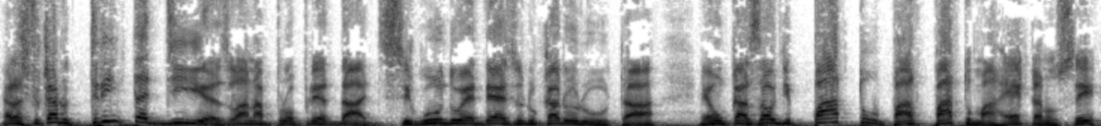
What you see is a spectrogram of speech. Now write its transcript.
Elas ficaram 30 dias lá na propriedade, segundo o Edésio do Caruru, tá? É um casal de pato, pato marreca, não sei.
